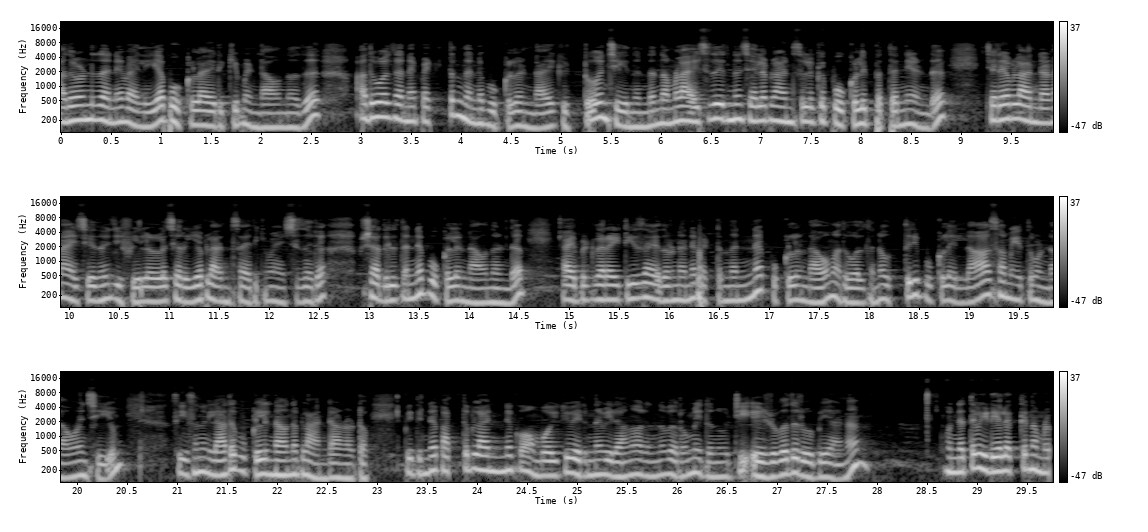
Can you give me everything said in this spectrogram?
അതുകൊണ്ട് തന്നെ വലിയ പൂക്കളായിരിക്കും ഉണ്ടാവുന്നത്. അതുപോലെ തന്നെ പെട്ടെന്ന് തന്നെ പൂക്കൾ ഉണ്ടായി കിട്ടുകയും ചെയ്യുന്നുണ്ട്. നമ്മൾ അയച്ചു തരുന്ന ചില പ്ലാന്റ്സിലൊക്കെ പൂക്കൾ ഇപ്പം തന്നെ ഉണ്ട് ചെറിയ പ്ലാന്റാണ് അയച്ചു തരുന്നത്. ജിഫിയിലുള്ള ചെറിയ പ്ലാന്റ്സ് ആയിരിക്കും അയച്ചു തരിക. പക്ഷെ അതിൽ തന്നെ പൂക്കൾ ഉണ്ടാവുന്നുണ്ട്. ഹൈബ്രിഡ് വെറൈറ്റീസ് ആയതുകൊണ്ട് തന്നെ പെട്ടെന്ന് തന്നെ പൂക്കൾ ഉണ്ടാവും. അതുപോലെ തന്നെ ഒത്തിരി പൂക്കൾ എല്ലാ സമയത്തും ഉണ്ടാവുകയും ചെയ്യും. സീസൺ ഇല്ലാതെ പൂക്കൾ ഉണ്ടാവുന്ന പ്ലാന്റാണ് കേട്ടോ. അപ്പോൾ ഇതിന്റെ പത്ത് പ്ലാന്റിന്റെ കോംബോയ്ക്ക് വരുന്ന വില എന്ന് പറയുന്നത് വെറും ഇരുന്നൂറ്റി എഴുപത് രൂപയാണ്. മുന്നത്തെ വീഡിയോയിലൊക്കെ നമ്മൾ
